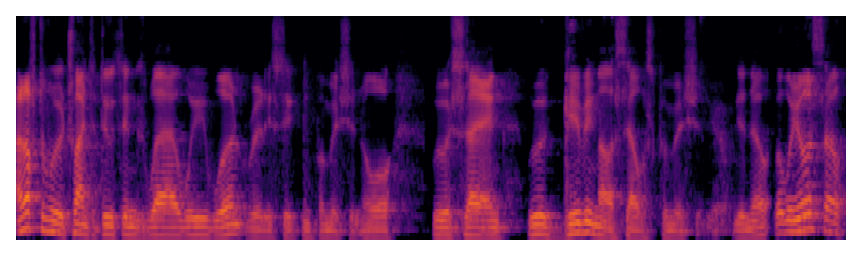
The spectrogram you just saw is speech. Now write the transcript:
and often we were trying to do things where we weren't really seeking permission, or we were saying we were giving ourselves permission. Yeah. You know, but we also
